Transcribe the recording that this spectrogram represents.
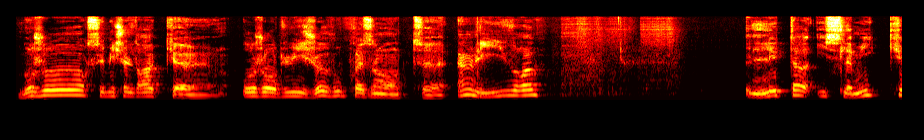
Bonjour, c'est Michel Drac. Aujourd'hui, je vous présente un livre, L'État islamique,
